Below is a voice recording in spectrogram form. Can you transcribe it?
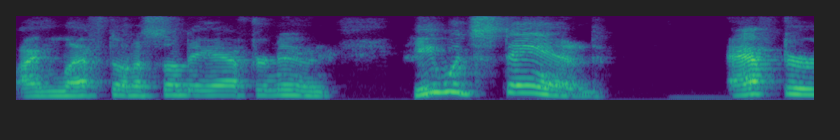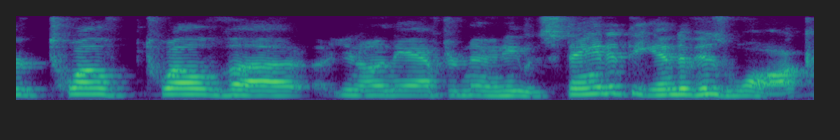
I left on a Sunday afternoon, he would stand after 12, 12 uh, you know, in the afternoon, he would stand at the end of his walk,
